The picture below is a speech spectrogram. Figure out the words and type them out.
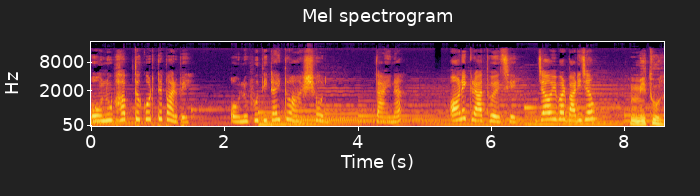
অনুভব তো করতে পারবে। অনুভূতিটাই তো আসল। তাই না? অনেক রাত হয়েছে। যাও এবার বাড়ি যাও। মিতুল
